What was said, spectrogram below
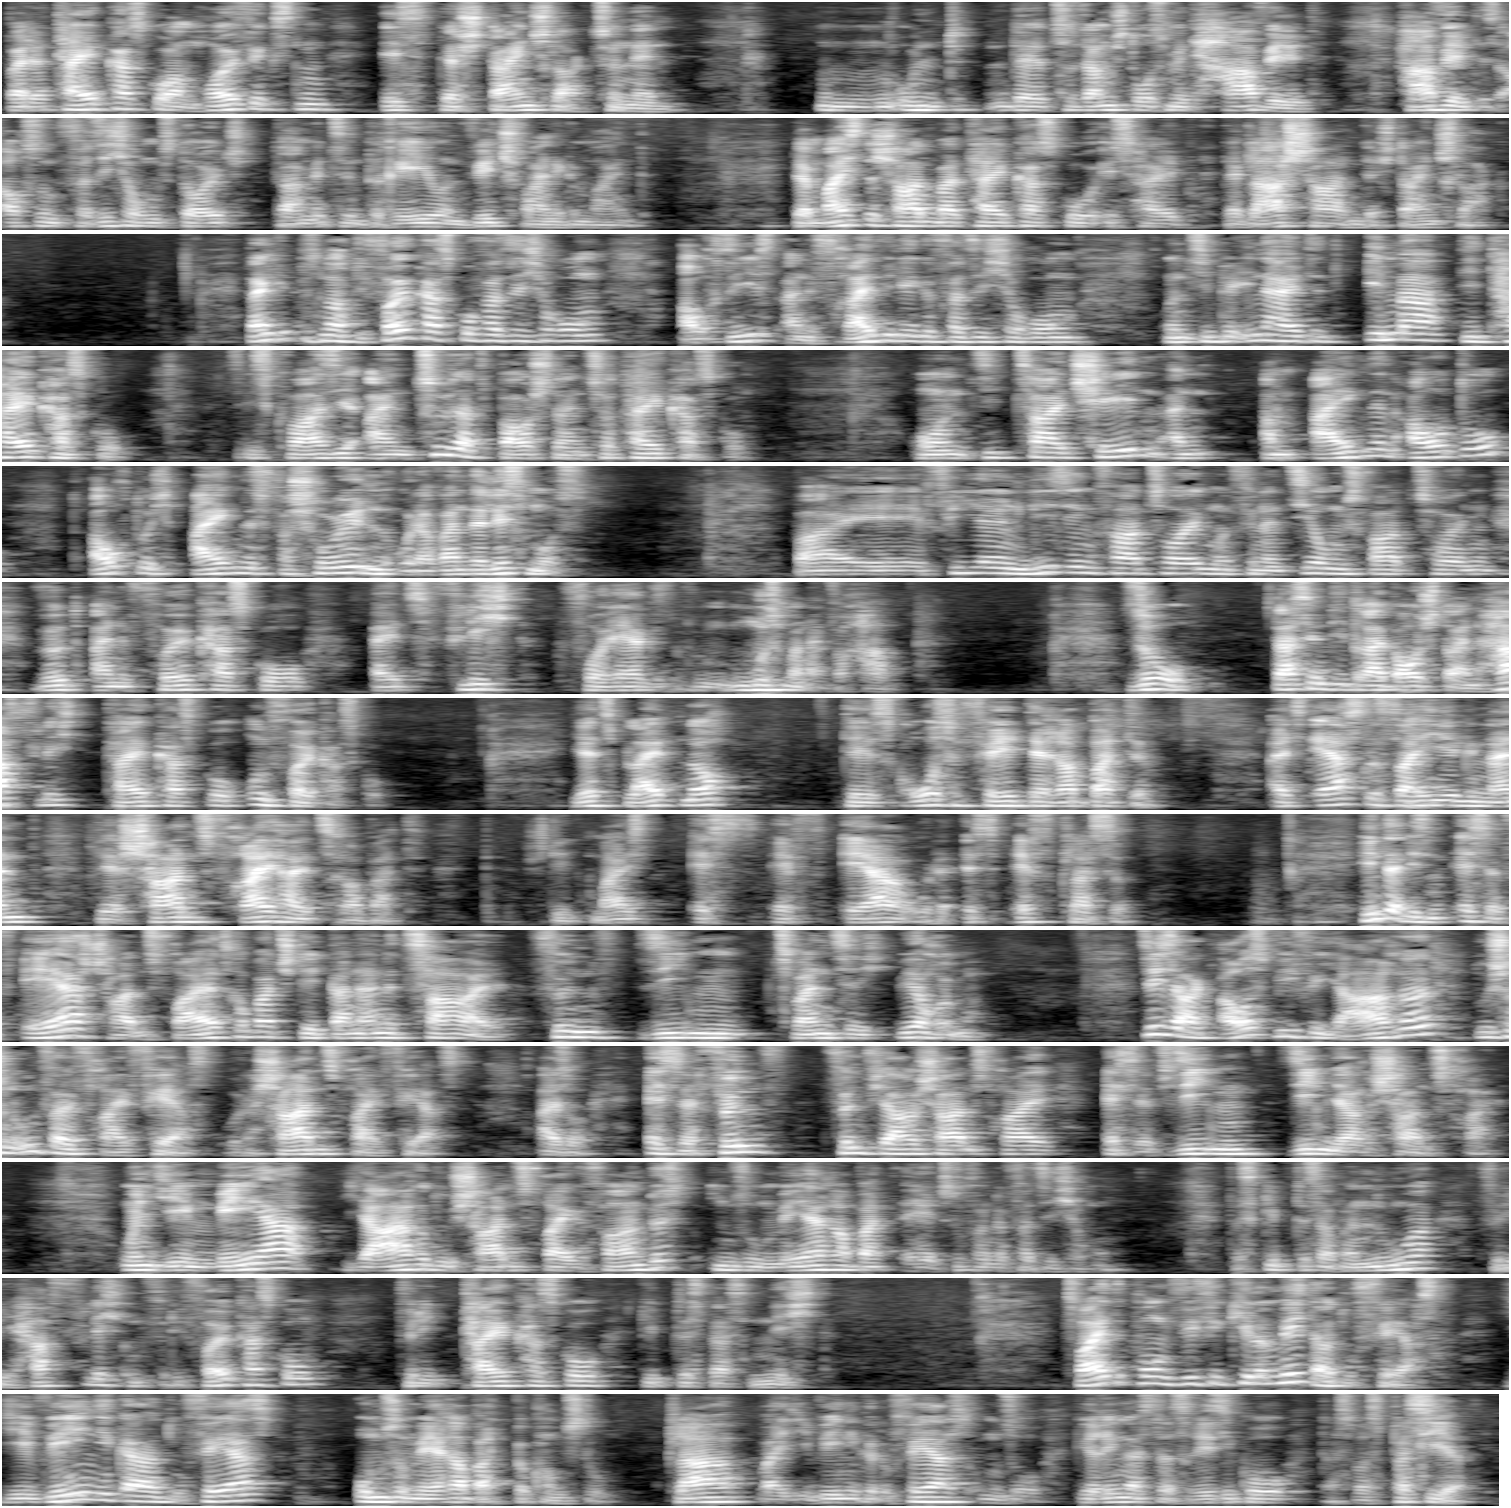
Bei der Teilkasko am häufigsten ist der Steinschlag zu nennen. Mm, und der Zusammenstoß mit Haarwild. Haarwild ist auch so ein Versicherungsdeutsch, damit sind Rehe und Wildschweine gemeint. Der meiste Schaden bei Teilkasko ist halt der Glasschaden, der Steinschlag. Dann gibt es noch die Vollkaskoversicherung. Auch sie ist eine freiwillige Versicherung und sie beinhaltet immer die Teilkasko. Sie ist quasi ein Zusatzbaustein zur Teilkasko. Und sie zahlt Schäden an, am eigenen Auto, auch durch eigenes Verschulden oder Vandalismus. Bei vielen Leasingfahrzeugen und Finanzierungsfahrzeugen wird eine Vollkasko als Pflicht vorher, muss man einfach haben. So, das sind die drei Bausteine. Haftpflicht, Teilkasko und Vollkasko. Jetzt bleibt noch das große Feld der Rabatte. Als erstes sei hier genannt der Schadensfreiheitsrabatt. Steht meist SFR oder SF-Klasse. Hinter diesem SFR, Schadensfreiheitsrabatt, steht dann eine Zahl. 5, 7, 20, wie auch immer. Sie sagt aus, wie viele Jahre du schon unfallfrei fährst oder schadensfrei fährst. Also SF5, 5 Jahre schadensfrei, SF7, 7 Jahre schadensfrei. Und je mehr Jahre du schadensfrei gefahren bist, umso mehr Rabatt erhältst du von der Versicherung. Das gibt es aber nur für die Haftpflicht und für die Vollkasko. Für die Teilkasko gibt es das nicht. Zweiter Punkt, wie viel Kilometer du fährst. Je weniger du fährst, umso mehr Rabatt bekommst du. Klar, weil je weniger du fährst, umso geringer ist das Risiko, dass was passiert.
